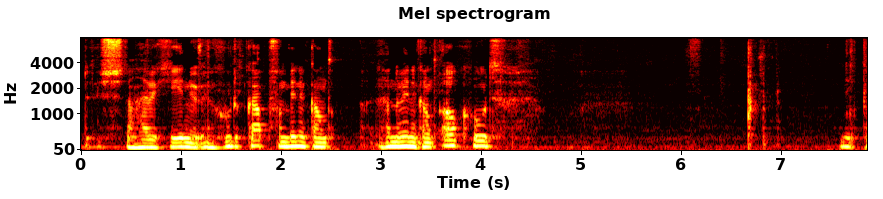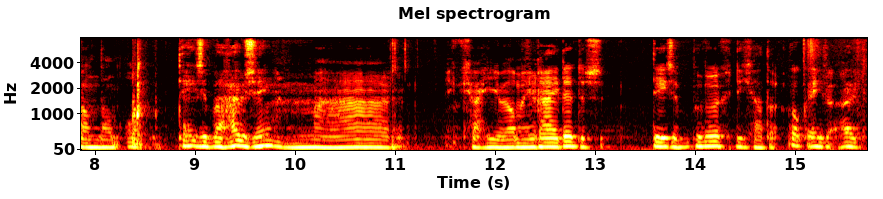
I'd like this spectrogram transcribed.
Dus dan heb ik hier nu een goede kap van binnenkant, aan de binnenkant ook goed. Die kan dan op deze behuizing. Maar ik ga hier wel mee rijden. Dus deze brug die gaat er ook even uit.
